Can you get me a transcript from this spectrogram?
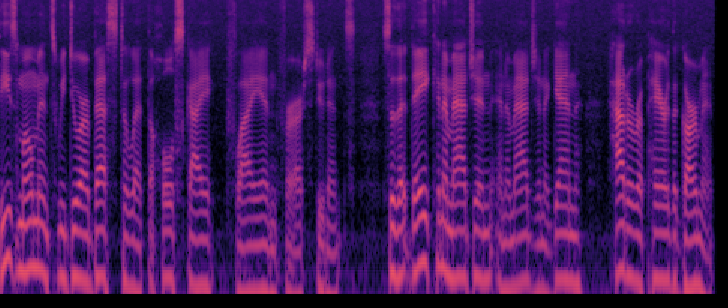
These moments we do our best to let the whole sky fly in for our students, so that they can imagine and imagine again how to repair the garment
